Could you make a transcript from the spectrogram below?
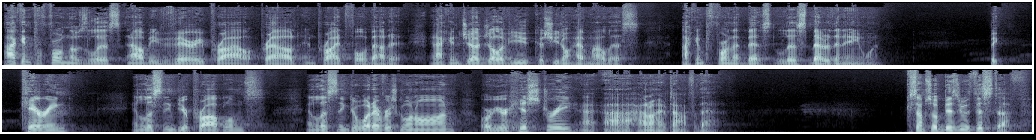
I can perform those lists, and I'll be very proud, proud and prideful about it. And I can judge all of you because you don't have my list. I can perform that best list better than anyone. But caring and listening to your problems and listening to whatever's going on or your history, I, I don't have time for that. Because I'm so busy with this stuff.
